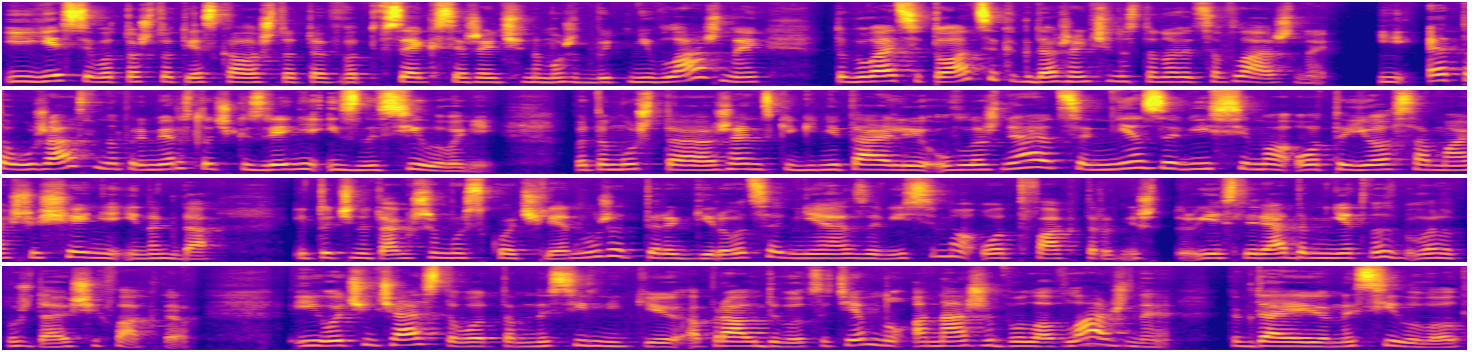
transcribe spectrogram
И если вот то, что я сказала, что это вот в сексе женщина может быть не влажной, то бывают ситуации, когда женщина становится влажной. И это ужасно, например, с точки зрения изнасилований, потому что женские гениталии увлажняются независимо от ее самоощущения иногда. И точно так же мужской член может эрегироваться независимо от факторов, если рядом нет возбуждающих факторов. И очень часто вот там насильники оправдываются тем, ну она же была влажная, когда я ее насиловал.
